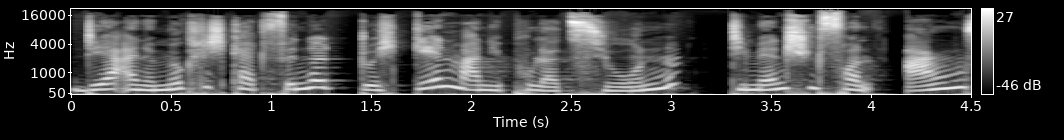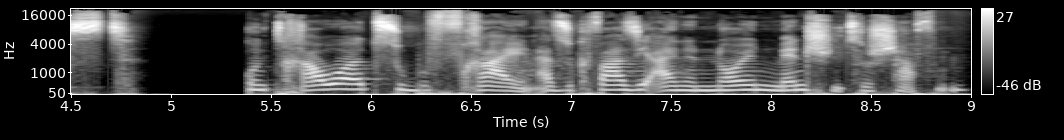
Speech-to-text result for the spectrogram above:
der eine Möglichkeit findet, durch Genmanipulationen die Menschen von Angst und Trauer zu befreien, also quasi einen neuen Menschen zu schaffen.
